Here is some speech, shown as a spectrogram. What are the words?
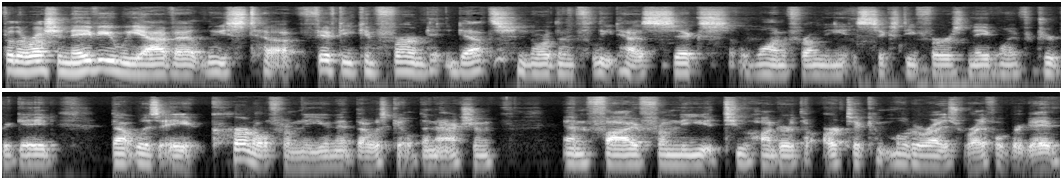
For the Russian Navy, we have at least uh, 50 confirmed deaths. Northern Fleet has six, one from the 61st Naval Infantry Brigade. That was a colonel from the unit that was killed in action, and five from the 200th Arctic Motorized Rifle Brigade.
